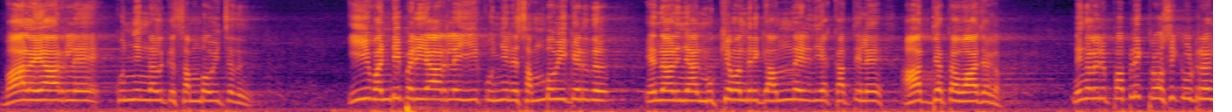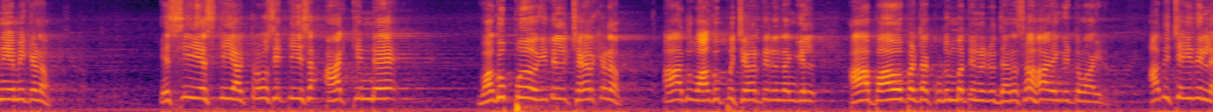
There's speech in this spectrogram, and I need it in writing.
വാളയാറിലെ കുഞ്ഞുങ്ങൾക്ക് സംഭവിച്ചത്. ഈ വണ്ടിപ്പെരിയാറിലെ ഈ കുഞ്ഞിന് സംഭവിക്കരുത് എന്നാണ് ഞാൻ മുഖ്യമന്ത്രിക്ക് അന്ന് എഴുതിയ കത്തിലെ ആദ്യത്തെ വാചകം. നിങ്ങളൊരു പബ്ലിക് പ്രോസിക്യൂട്ടറെ നിയമിക്കണം. S C S T atrocities ആക്ടിന്റെ വകുപ്പ് ഇതിൽ ചേർക്കണം. ആ അത് വകുപ്പ് ചേർത്തിരുന്നെങ്കിൽ ആ പാവപ്പെട്ട കുടുംബത്തിനൊരു ധനസഹായം കിട്ടുമായിരുന്നു. അത് ചെയ്തില്ല.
